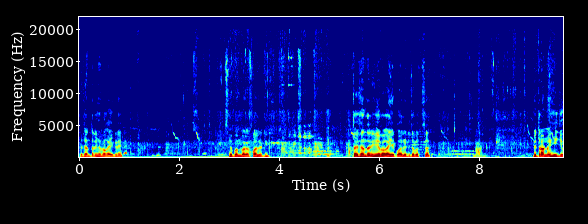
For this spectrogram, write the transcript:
त्याच्यानंतर हे बघा इकडे. हे पण बघा क्वालिटी त्याच्यानंतर हे बघा हे क्वालिटीचं बच्चं. मित्रांनो ही जी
